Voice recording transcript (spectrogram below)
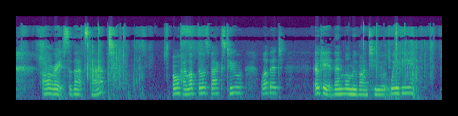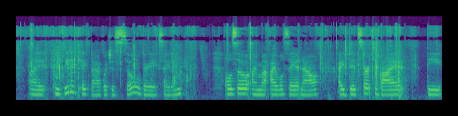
All right, so that's that. Oh, I love those backs too. Love it. Okay, then we'll move on to WayV. I completed Kickback, which is so very exciting. Also, I'm I will say it now, I did start to buy the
